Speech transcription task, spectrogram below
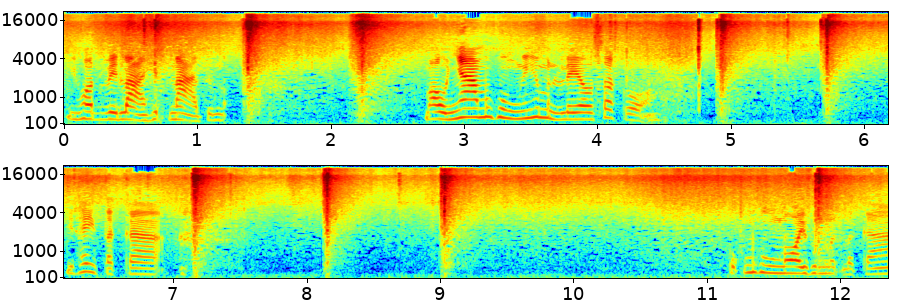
มีฮอดเวลาเห็ดหนาจุเนาะ มาเอาหญ้ามาหุงนี่ให้มันแล้วซะก่อนที่ไทยตะกาปุกมะหุงน้อยพุ่นหมดละกา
